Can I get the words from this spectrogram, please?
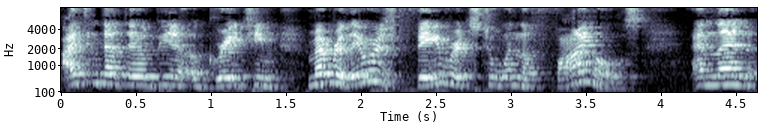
I think that they would be a great team. Remember, they were his favorites to win the finals, and then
